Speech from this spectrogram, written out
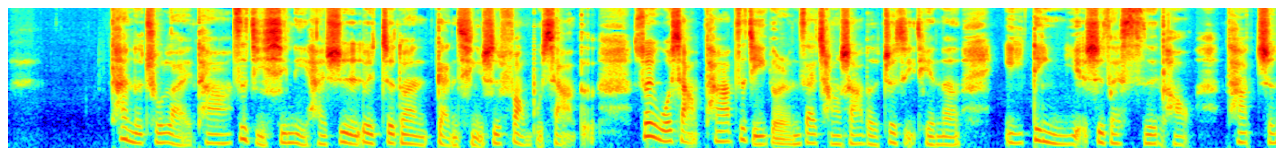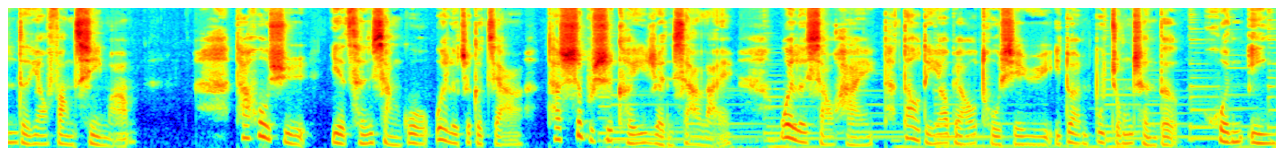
看得出来，他自己心里还是对这段感情是放不下的。所以，我想他自己一个人在长沙的这几天呢，一定也是在思考：他真的要放弃吗？他或许也曾想过，为了这个家，他是不是可以忍下来？为了小孩，他到底要不要妥协于一段不忠诚的婚姻，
